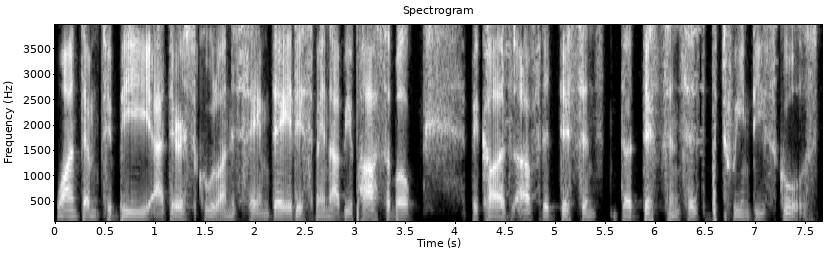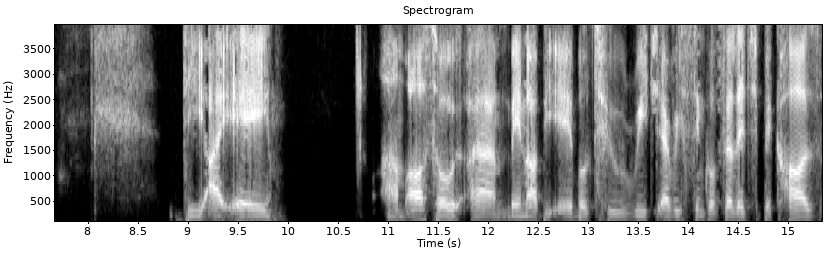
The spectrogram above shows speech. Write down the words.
want them to be at their school on the same day, this may not be possible because of the distance, the distances between these schools. The IA um, also um, may not be able to reach every single village because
